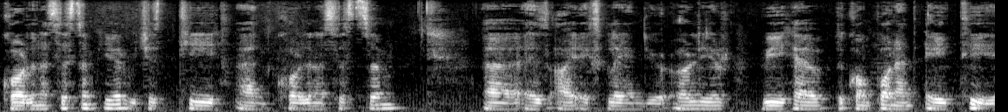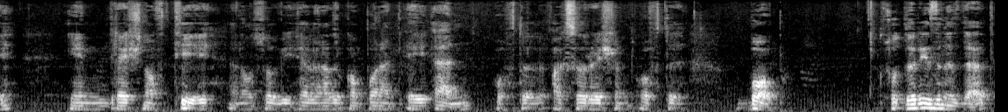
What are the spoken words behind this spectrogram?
coordinate system here which is T and coordinate system. Uh, as I explained you earlier we have the component AT in direction of T and also we have another component AN of the acceleration of the bob. So the reason is that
